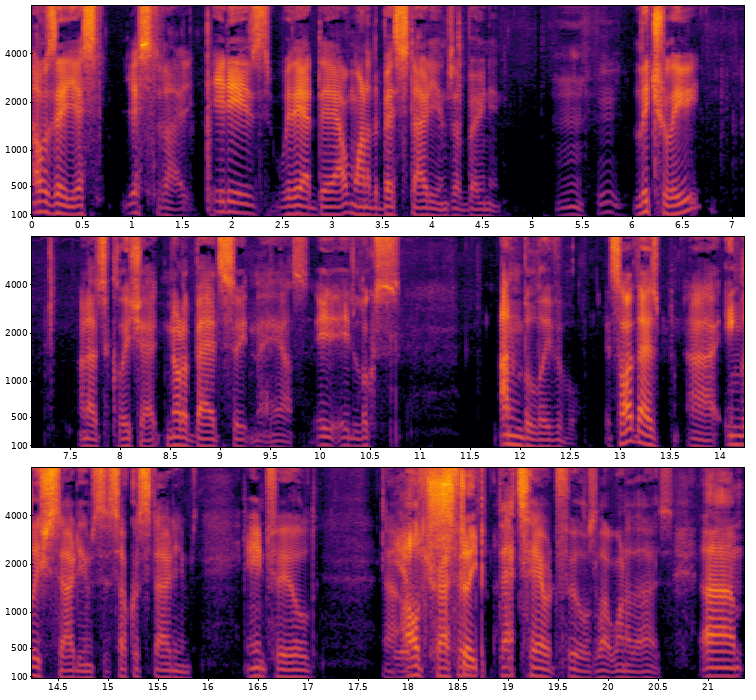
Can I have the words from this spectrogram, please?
I was there yes, yesterday. It is, without doubt, one of the best stadiums I've been in. Literally, I know it's a cliche, not a bad seat in the house. It, it looks unbelievable. It's like those uh, English stadiums, the soccer stadiums, Anfield, uh, Yeah, Old Trafford. steep. That's how it feels, like one of those. Um,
